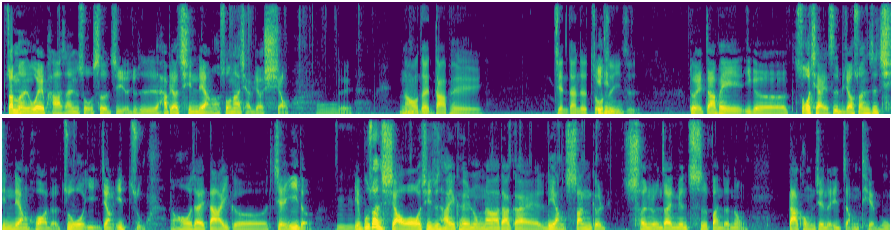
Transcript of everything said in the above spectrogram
专门为爬山所设计的，就是它比较轻量，然后收纳起来比较小。哦，对，然后再搭配简单的桌子椅子，对，搭配一个说起来是比较算是轻量化的桌椅，这样一组，然后再搭一个简易的，嗯也不算小哦，其实它也可以容纳大概两三个成人在里面吃饭的那种大空间的一张天幕。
